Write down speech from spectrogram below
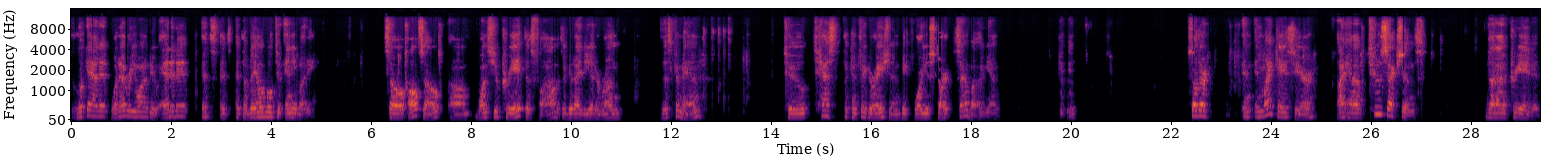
look at it, whatever you want to do, edit it, it's, it's, it's available to anybody. So also, um, once you create this file, it's a good idea to run this command to test the configuration before you start Samba again. so there, in, in my case here, I have two sections that I've created.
